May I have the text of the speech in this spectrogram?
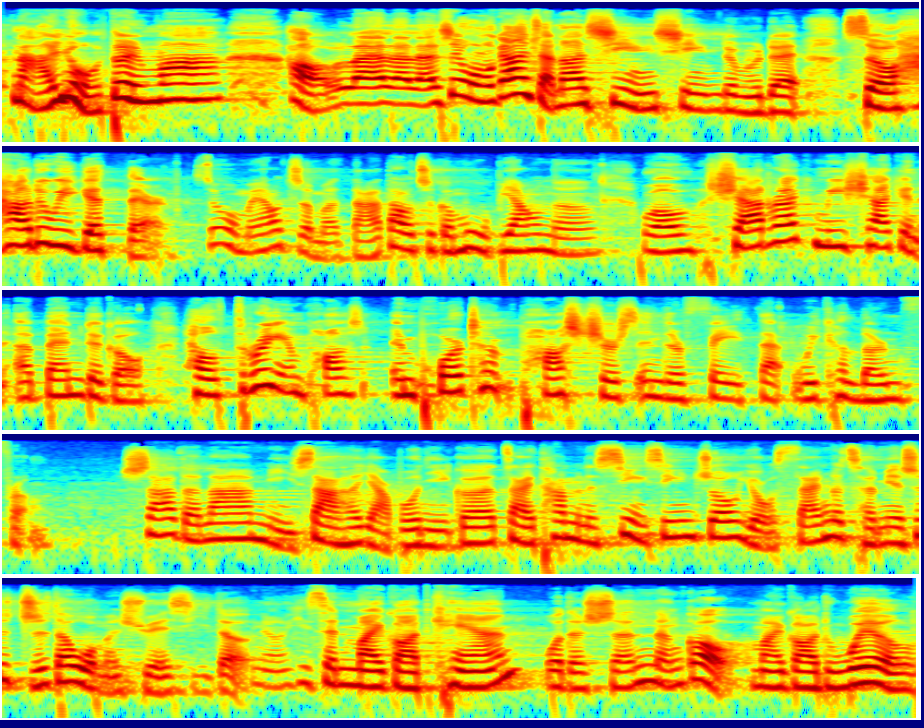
哪有对吗？好，来来来，所以我们刚刚讲到信心，对不对？So how do we get there? 所以我们要怎么达到这个目标呢？ Well, Shadrach, Meshach, and Abednego held three impos- important postures in their faith that we can learn from. 沙德拉、米萨和亚伯尼哥在他们的信心中有三个层面是值得我们学习的 You。know, he said, "My God can, 我的神能够， my God will,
